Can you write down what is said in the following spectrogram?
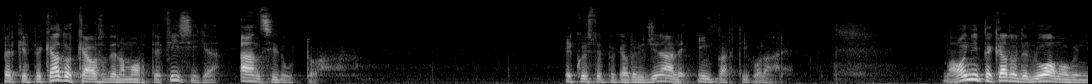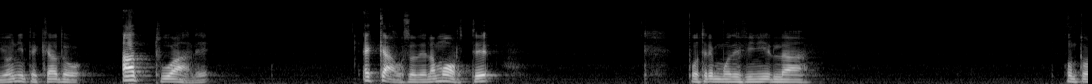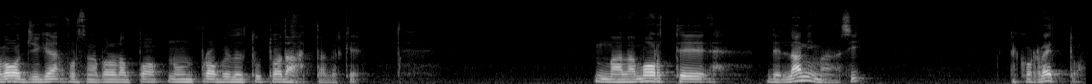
perché il peccato è causa della morte fisica, anzitutto. E questo è il peccato originale in particolare. Ma ogni peccato dell'uomo, quindi ogni peccato attuale, è causa della morte, potremmo definirla ontologica, forse una parola un po' non proprio del tutto adatta, perché ma la morte dell'anima sì, è corretto.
